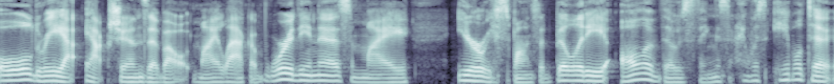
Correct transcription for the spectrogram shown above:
old reactions about my lack of worthiness, my irresponsibility, all of those things. And I was able to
